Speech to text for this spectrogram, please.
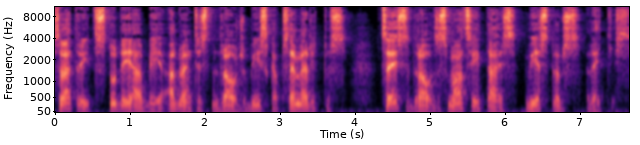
Svētrītas studijā bija adventistu draugu biskups Emeritus, Cēsu draudzes mācītājs Viesturs Reķis.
